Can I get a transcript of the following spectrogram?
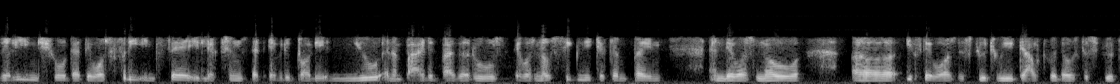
really ensured that there was free and fair elections, that everybody knew and abided by the rules. There was no signature campaign, and there was no, uh, if there was dispute, we dealt with those disputes.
